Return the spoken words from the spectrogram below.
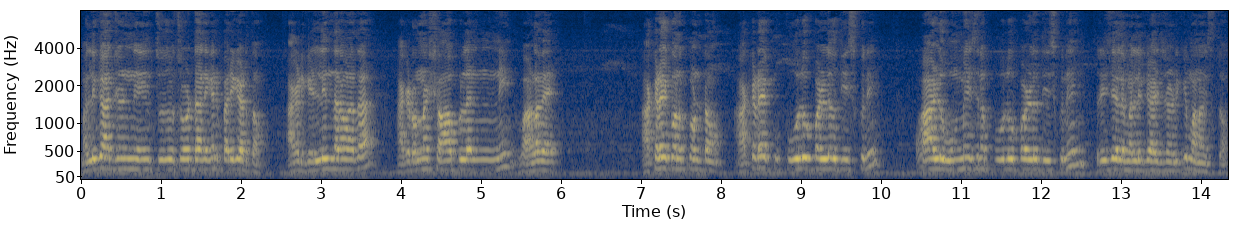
మల్లికార్జున్ని చూ చూడడానికని పరిగెడతాం. అక్కడికి వెళ్ళిన తర్వాత అక్కడ ఉన్న షాపులన్నీ వాళ్ళవే. అక్కడే కొనుక్కుంటాం. అక్కడే పూలు పళ్ళు తీసుకుని వాళ్ళు ఉమ్మేసిన పూలు పళ్ళు తీసుకుని శ్రీశైలం మల్లికార్జునుడికి మనం ఇస్తాం.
